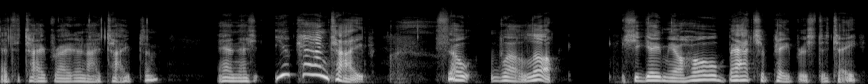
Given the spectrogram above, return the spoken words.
at the typewriter and I typed them. And I said, You can type. So, well, look, she gave me a whole batch of papers to take,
